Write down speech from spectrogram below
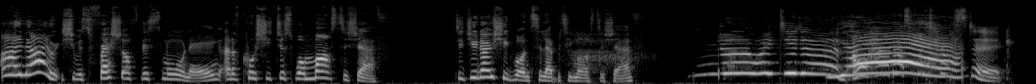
I know. She was fresh off this morning, and of course, she's just won MasterChef. Did you know she'd won Celebrity MasterChef? No, I didn't. Oh, yeah. Oh, that's fantastic.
